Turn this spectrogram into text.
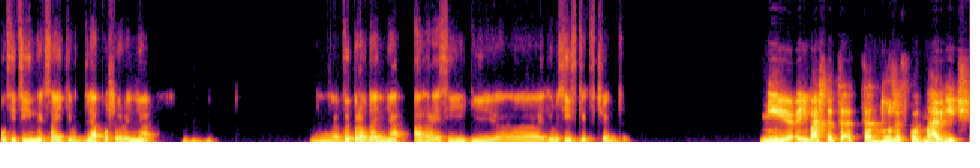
офіційних сайтів для поширення виправдання агресії і, і російських вчинків. Ні, і бачите, це, це дуже складна річ.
